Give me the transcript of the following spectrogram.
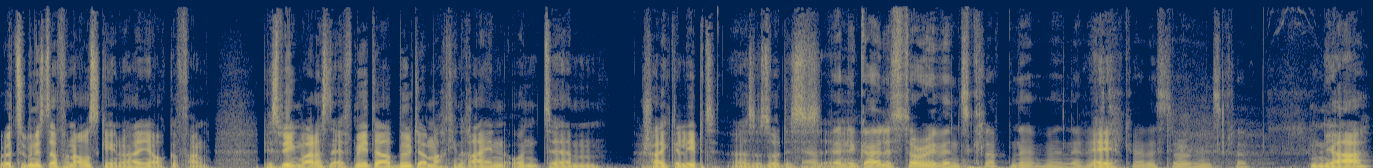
Oder zumindest davon ausgehen und hat ihn auch gefangen. Deswegen war das ein Elfmeter. Bülter macht ihn rein und ähm, Schalke lebt. Also so, das ja, Wäre eine äh, geile Story, wenn es klappt, ne? Wäre eine richtig ey. geile Story, wenn es klappt. Ja,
